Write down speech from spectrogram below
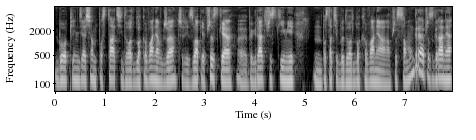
było 50 postaci do odblokowania w grze, czyli złapie wszystkie, e, wygrać wszystkimi. Mm, postacie były do odblokowania przez samą grę, przez granie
